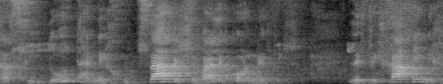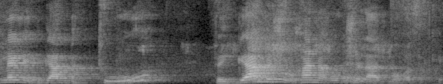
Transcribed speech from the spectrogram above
חסידות הנחוצה ושווה לכל נפש. לפיכך היא נכללת גם בטור וגם בשולחן ערוך של האדמו"ר הזקן.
